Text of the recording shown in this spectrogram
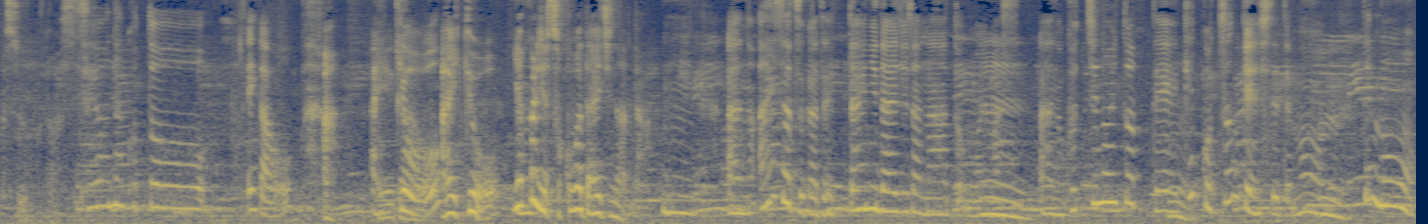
ます？ます必要なこと笑顔？あ愛嬌？愛嬌？やっぱりそこは大事なんだ、うん、あの挨拶が絶対に大事だなと思います、うん。あのこっちの人ってうん。結構ツンケンしてても、うん。でも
